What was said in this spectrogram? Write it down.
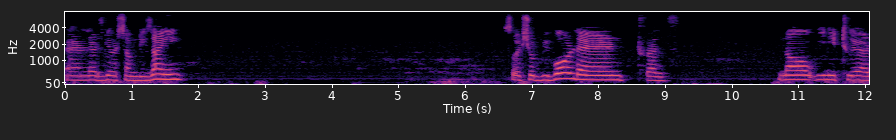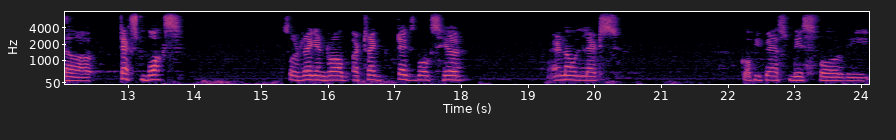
and let's give it some designing. So it should be bold and 12 now we need to add a text box. So drag and drop a text box here. And now let's copy paste this for the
